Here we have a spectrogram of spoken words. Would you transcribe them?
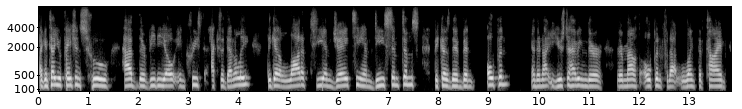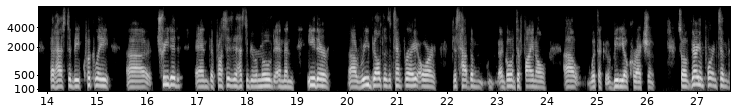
I can tell you patients who have their VDO increased accidentally, they get a lot of TMJ, TMD symptoms because they've been open and they're not used to having their their mouth open for that length of time that has to be quickly uh, treated and the prosthesis has to be removed and then either uh, rebuilt as a temporary or just have them uh, go into final uh, with a VDO correction. So very important to,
